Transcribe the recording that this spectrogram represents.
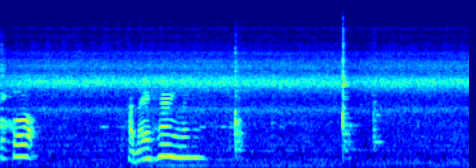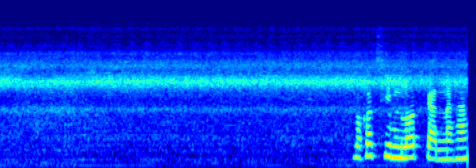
แล้วก็ผัดให้แห้งนะคะแล้วก็ชิมรสกันนะคะ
